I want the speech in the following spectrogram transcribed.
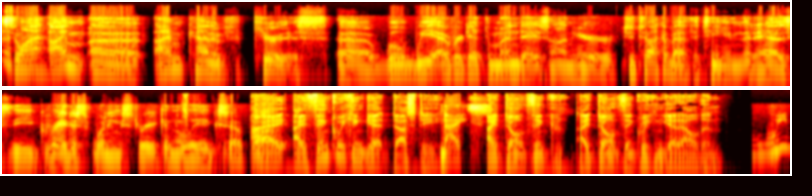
so I, I'm uh, I'm kind of curious. Uh, will we ever get the Mondays on here to talk about the team that has the greatest winning streak in the league so far? I, I think we can get Dusty. nice. I don't think I don't think we can get Eldon. We,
